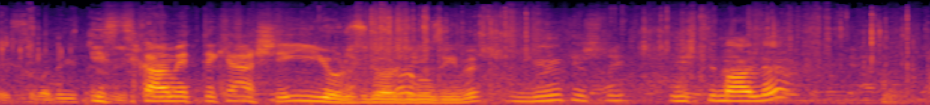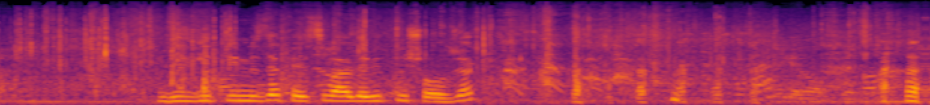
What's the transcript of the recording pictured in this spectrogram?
Festivale gideceğiz. istikametteki her şeyi yiyoruz gördüğünüz gibi. büyük ihti- ihtimalle biz gittiğimizde festivalde bitmiş olacak.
